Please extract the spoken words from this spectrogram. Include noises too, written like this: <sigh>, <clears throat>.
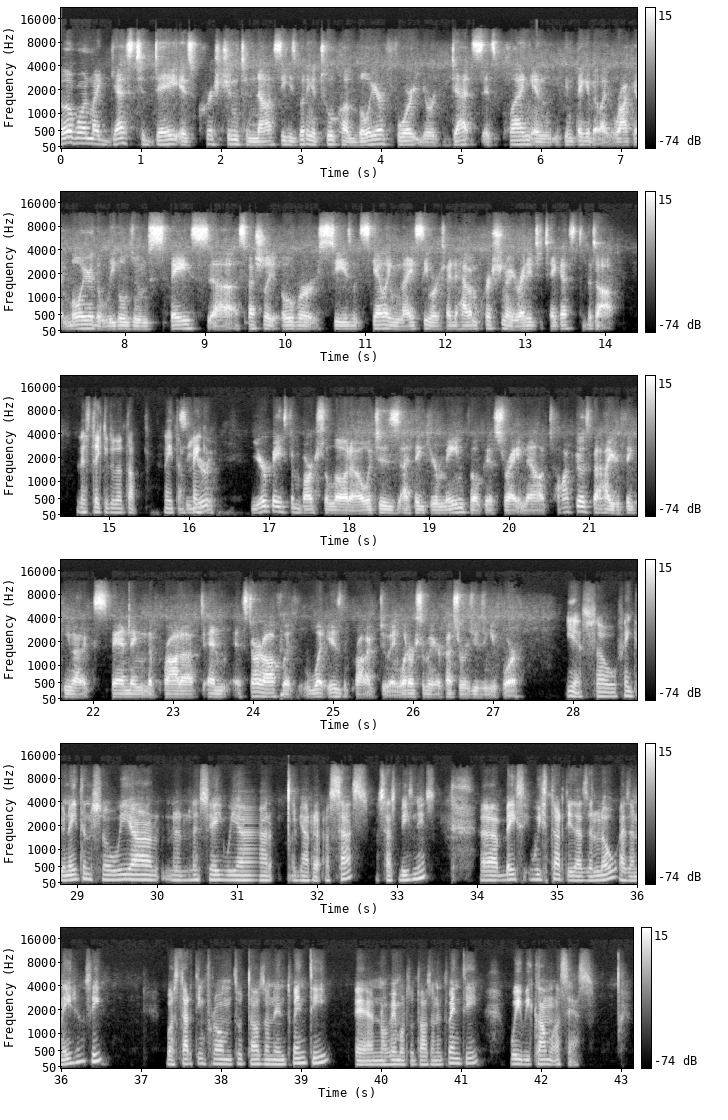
Hello, everyone. My guest today is Christian Tanasi. He's building a tool called Lawyer for Your Debts. It's playing in, you can think of it like Rocket Lawyer, the LegalZoom space, uh, especially overseas, but scaling nicely. We're excited to have him. Christian, are you ready to take us to the top? Let's take it to the top. Nathan, so thank you're, you. You're based in Barcelona, which is, I think, your main focus right now. Talk to us about how you're thinking about expanding the product and start off with what is the product doing? What are some of your customers using you for? Yes, so thank you, Nathan. So we are, let's say, we are we are a SaaS, SaaS business. Uh, basically, we started as a law as an agency. But starting from 2020, uh, November 2020, we become a SaaS.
